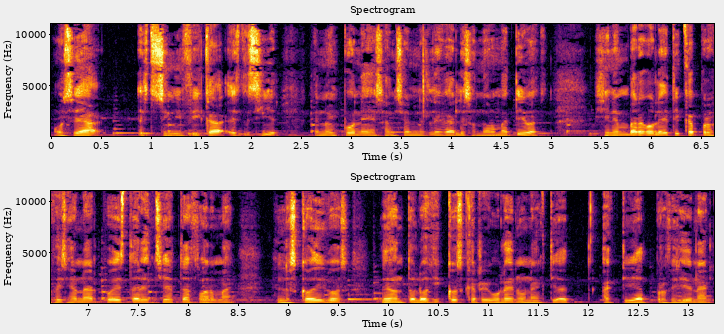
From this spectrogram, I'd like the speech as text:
o sea, esto significa, es decir, que no impone sanciones legales o normativas. Sin embargo, la ética profesional puede estar en cierta forma en los códigos deontológicos que regulan una actividad, profesional.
